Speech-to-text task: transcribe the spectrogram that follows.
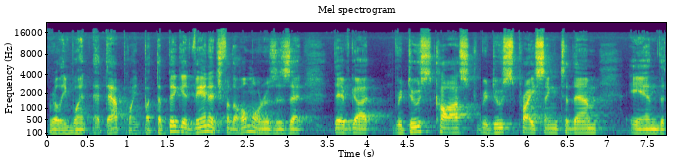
really went at that point. But the big advantage for the homeowners is that they've got reduced cost, reduced pricing to them, and the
